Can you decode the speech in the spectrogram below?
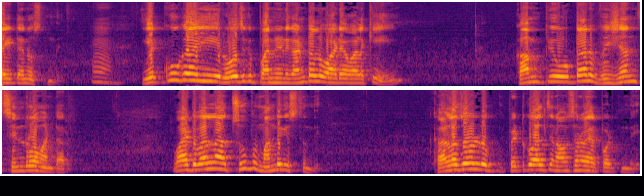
లైట్ అని వస్తుంది. ఎక్కువగా ఈ రోజుకి పన్నెండు గంటలు వాడే వాళ్ళకి కంప్యూటర్ విజన్ సిండ్రోమ్ అంటారు. వాటి వల్ల చూపు మందగిస్తుంది. కళ్ళజోడు పెట్టుకోవాల్సిన అవసరం ఏర్పడుతుంది.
